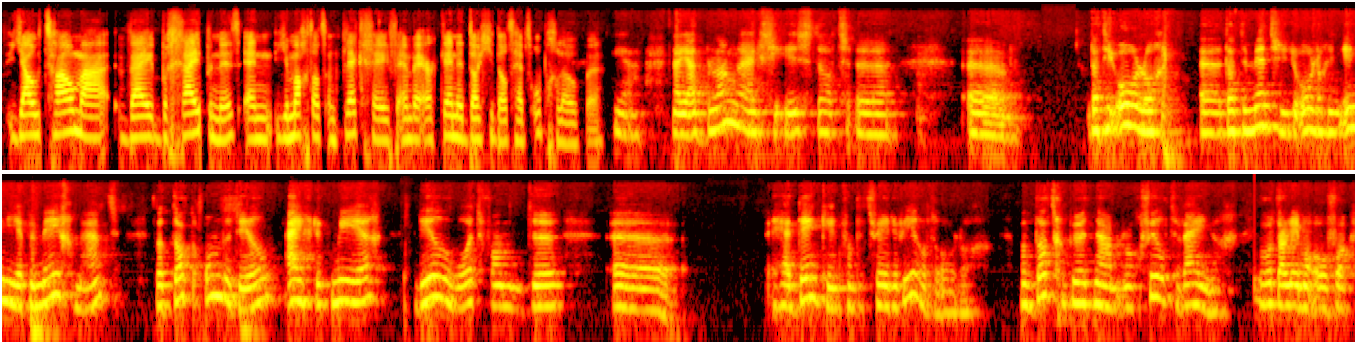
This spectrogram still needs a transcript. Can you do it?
jouw trauma, wij begrijpen het en je mag dat een plek geven... en wij erkennen dat je dat hebt opgelopen. Ja, nou ja, het belangrijkste is dat, eh, eh, dat die oorlog, eh, dat de mensen die de oorlog in Indië hebben meegemaakt, dat dat onderdeel eigenlijk meer deel wordt van de eh, herdenking van de Tweede Wereldoorlog. Want dat gebeurt namelijk nog veel te weinig. Er wordt alleen maar over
